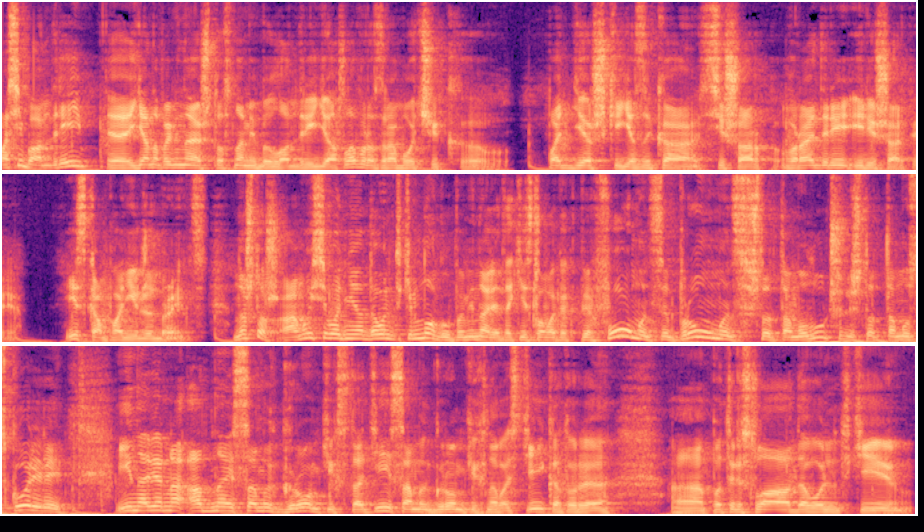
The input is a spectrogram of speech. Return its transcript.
Спасибо, Андрей. Э, я напоминаю, что с нами был Андрей Дятлов, разработчик э, поддержки языка C-Sharp в Райдере и ReSharper из компании JetBrains. Ну что ж, а мы сегодня довольно-таки много упоминали такие слова, как performance, improvements, что-то там улучшили, что-то там ускорили. И, наверное, одна из самых громких статей, самых громких новостей, которая э, потрясла довольно-таки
